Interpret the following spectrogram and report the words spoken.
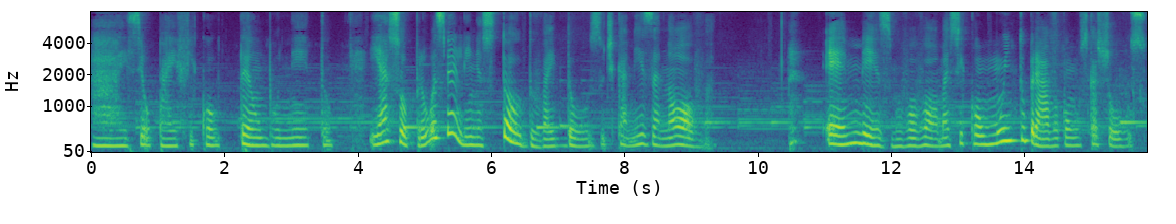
Ai, seu pai ficou tão bonito e assoprou as velhinhas todo vaidoso de camisa nova. É mesmo, vovó, mas ficou muito bravo com os cachorros.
